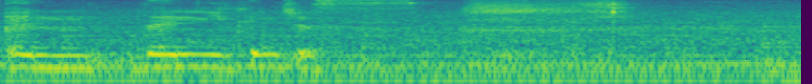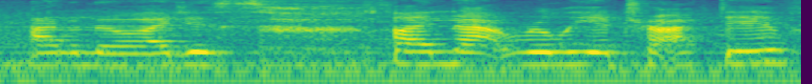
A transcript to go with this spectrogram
and then you can just, I don't know, I just find that really attractive.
